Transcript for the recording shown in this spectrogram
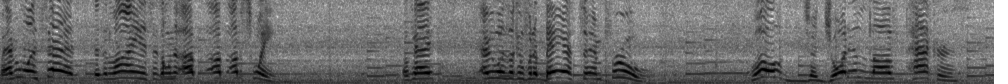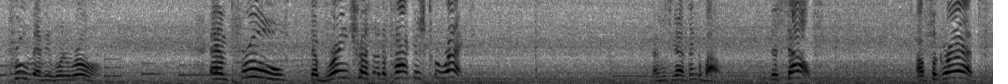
But everyone says that the Lions is on the up up upswing. Okay? Everyone's looking for the Bears to improve. Will the Jordan Love Packers prove everyone wrong? And prove the brain trust of the Packers correct? That's what you got to think about. The South, up for grabs.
